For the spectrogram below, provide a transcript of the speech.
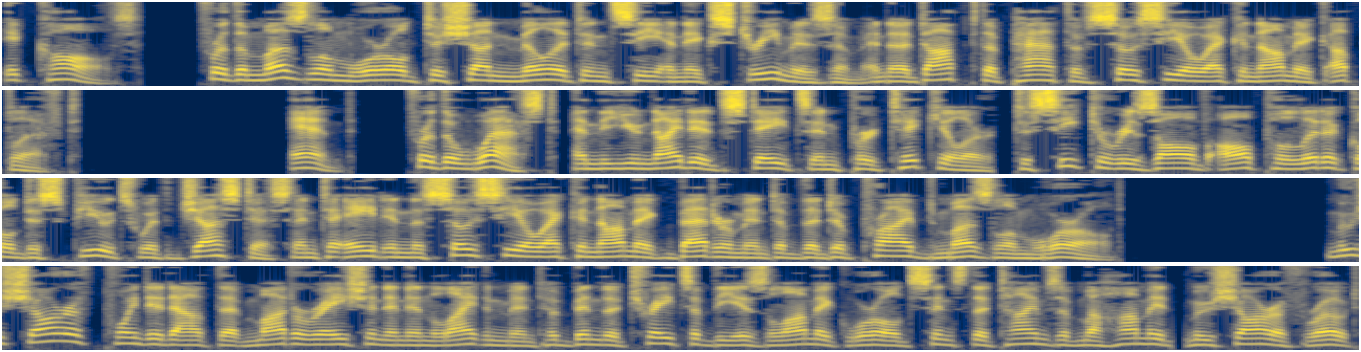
It calls for the Muslim world to shun militancy and extremism and adopt the path of socio-economic uplift", and for the West, and the United States in particular, to seek to resolve all political disputes with justice and to aid in the socio-economic betterment of the deprived Muslim world." Musharraf pointed out that moderation and enlightenment have been the traits of the Islamic world since the times of Muhammad. Musharraf wrote,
